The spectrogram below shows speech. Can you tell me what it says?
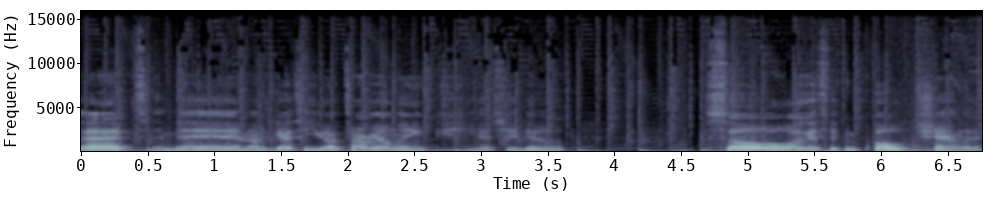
that, and then I'm guessing you have Tarmiel Link. Yes, you do. So I guess we can poke Chandler.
